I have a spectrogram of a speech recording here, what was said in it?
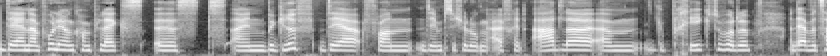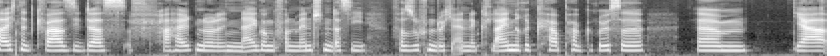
Der Napoleon-Komplex ist ein Begriff, der von dem Psychologen Alfred Adler ähm, geprägt wurde. Und er bezeichnet quasi das Verhalten oder die Neigung von Menschen, dass sie versuchen, durch eine kleinere Körpergröße, ähm, ja,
